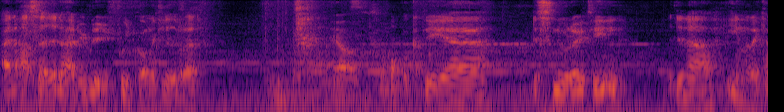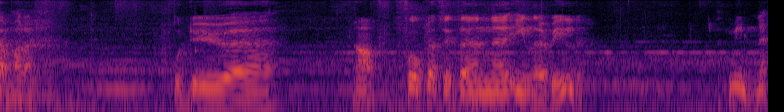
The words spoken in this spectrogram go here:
Nej, när han säger det här, du blir ju fullkomligt livrädd. Ja. Och det, det snurrar ju till i dina inre kammare. Och du eh, Ja. får plötsligt en eh, inre bild. Ett minne.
